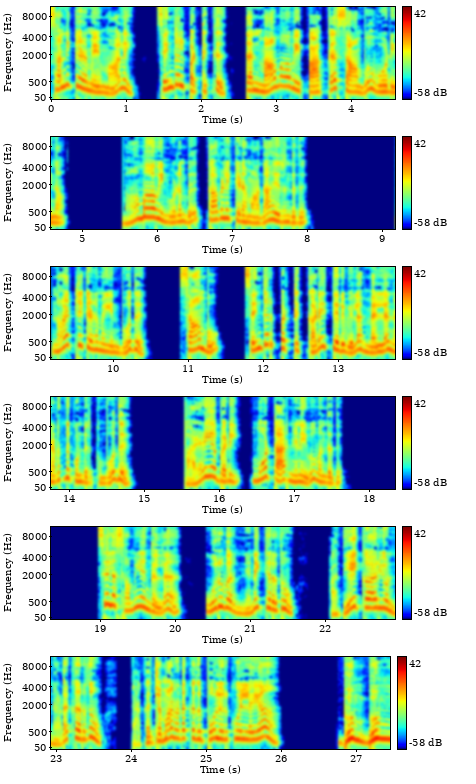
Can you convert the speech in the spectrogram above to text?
சனிக்கிழமை மாலை செங்கல்பட்டுக்கு தன் மாமாவை பார்க்க சாம்பு ஓடினான் மாமாவின் உடம்பு கவலைக்கிடமாதான் இருந்தது. ஞாயிற்றுக்கிழமையின் போது சாம்பு செங்கற்பட்டு கடைத்தெருவில மெல்ல நடந்து கொண்டிருக்கும்போது பழையபடி மோட்டார் நினைவு வந்தது. சில சமயங்கள்ல ஒருவர் நினைக்கிறதும் அதே காரியம் நடக்கிறதும் சகஜமா நடக்குது போல் இருக்கும் இல்லையா? பும் பும்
